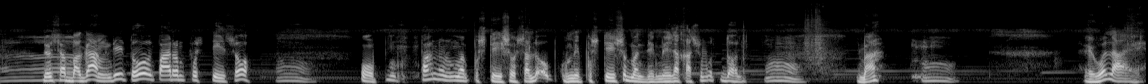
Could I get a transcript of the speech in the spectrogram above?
Ah. Doon sa bagang, dito, parang pustiso. Oo. O, p- paano naman pustiso sa loob? Kung may pustiso man, di may nakasuot doon. Oo. Diba? Oo. Eh, wala eh.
